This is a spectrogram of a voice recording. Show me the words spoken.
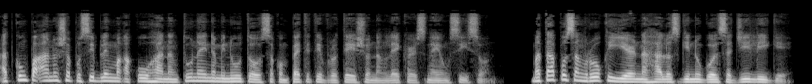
at kung paano siya posibleng makakuha ng tunay na minuto sa competitive rotation ng Lakers ngayong season. Matapos ang rookie year na halos ginugol sa G-League,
